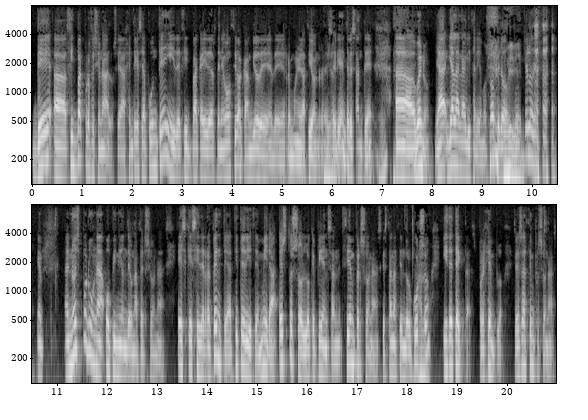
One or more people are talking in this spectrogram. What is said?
de uh, feedback profesional, o sea, gente que se apunte y de feedback a ideas de negocio a cambio de, de remuneración. Mira. Sería interesante, ¿eh? ¿Eh? Uh, bueno, ya, ya la analizaríamos, ¿no? Pero, ¿por qué lo no es por una opinión de una persona, es que si de repente a ti te dicen, mira, estos son lo que piensan 100 personas que están haciendo el curso Claro. y detectas, por ejemplo, que esas 100 personas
